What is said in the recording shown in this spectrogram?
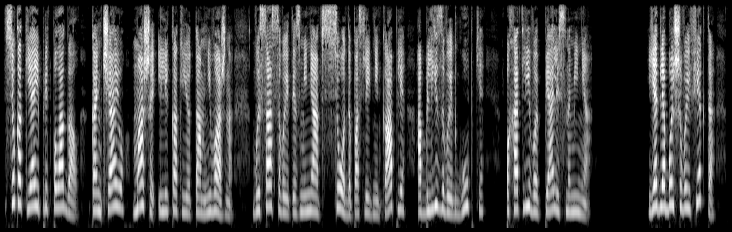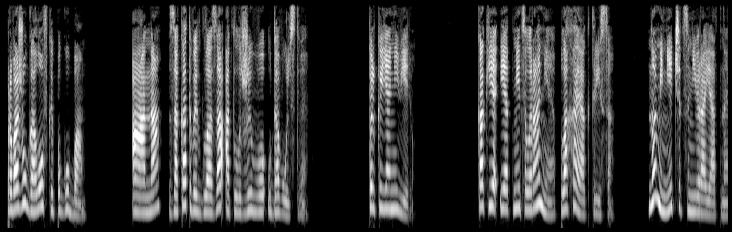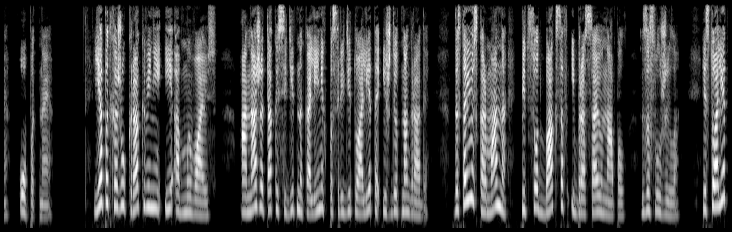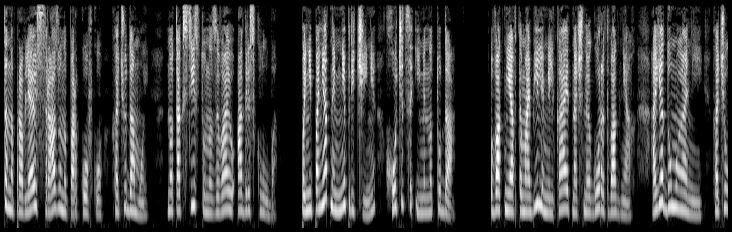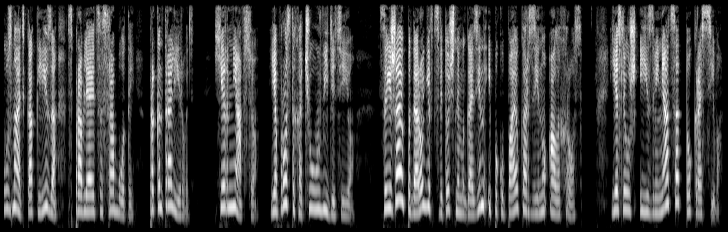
Все, как я и предполагал. Кончаю, Маша или как ее там, неважно, высасывает из меня все до последней капли, облизывает губки, похотливо пялись на меня. Я для большего эффекта провожу головкой по губам, а она закатывает глаза от лживого удовольствия. Только я не верю. Как я и отметил ранее, плохая актриса, но минетчица невероятная опытная. Я подхожу к раковине и обмываюсь. Она же так и сидит на коленях посреди туалета и ждет награды. Достаю из кармана 500 баксов и бросаю на пол. Заслужила. Из туалета направляюсь сразу на парковку. Хочу домой. Но таксисту называю адрес клуба. По непонятной мне причине хочется именно туда. В окне автомобиля мелькает ночной город в огнях. А я думаю о ней. Хочу узнать, как Лиза справляется с работой. Проконтролировать. Херня все. Я просто хочу увидеть ее. Заезжаю по дороге в цветочный магазин и покупаю корзину алых роз. Если уж и извиняться, то красиво.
